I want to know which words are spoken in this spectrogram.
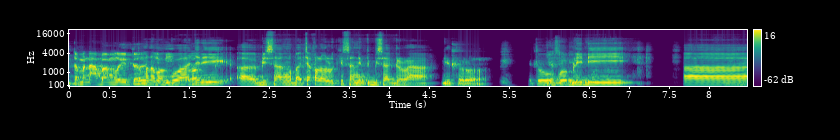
Temen abang lu itu. teman abang gua jadi eh, bisa ngebaca kalau lukisan itu bisa gerak gitu loh itu Iya gue beli di eh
